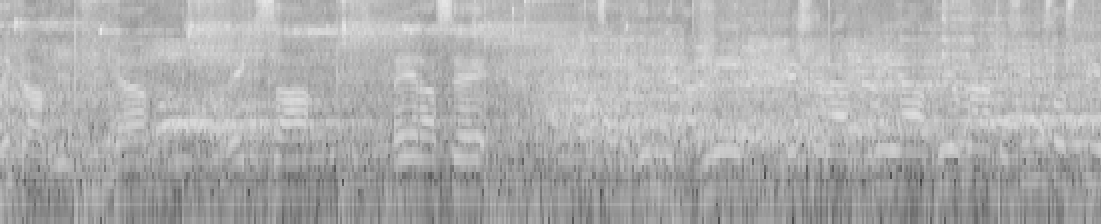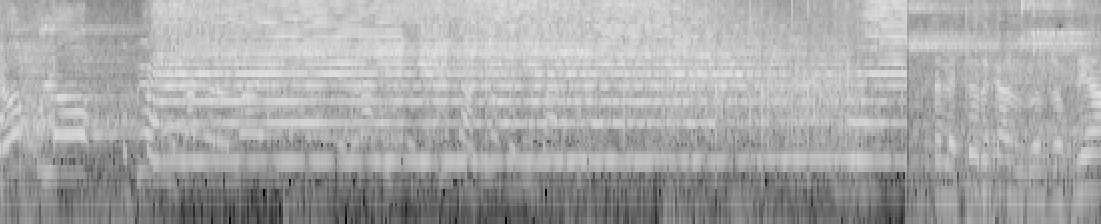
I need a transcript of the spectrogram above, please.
Δέκα, μια, Ρέξα, πέρασε, πάσα του δεν είναι καλή, 4, 3, 2, Καραπεσίνη στο Σπυρόπουλο, ο οποίος είναι κάτω ρολόι και γράφει το 60, 50. Τελευταίο δεκάλεπτο του Ζωφρία.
